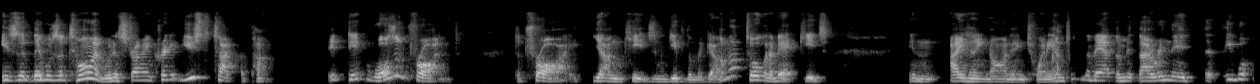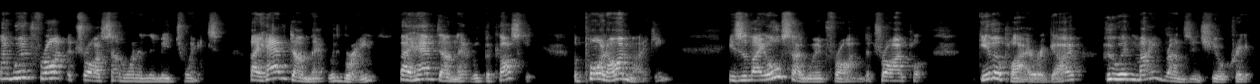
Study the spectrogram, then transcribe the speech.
is that there was a time when Australian cricket used to take the punt. It, it wasn't frightened to try young kids and give them a go. I'm not talking about kids in 18, 19, 20. I'm talking about them. They were in their, they weren't frightened to try someone in their mid 20s. They have done that with Green. They have done that with Pucovski. The point I'm making is that they also weren't frightened to try give a player a go who had made runs in Shield cricket.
